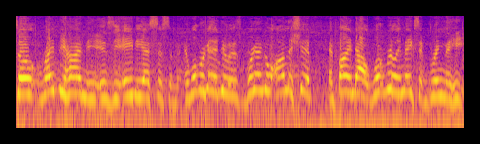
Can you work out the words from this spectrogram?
So right behind me is the ADS system. And what we're gonna do is we're gonna go on the ship and find out what really makes it bring the heat.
